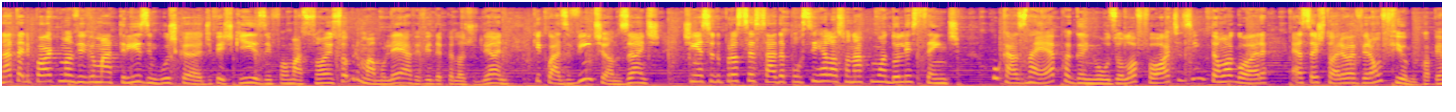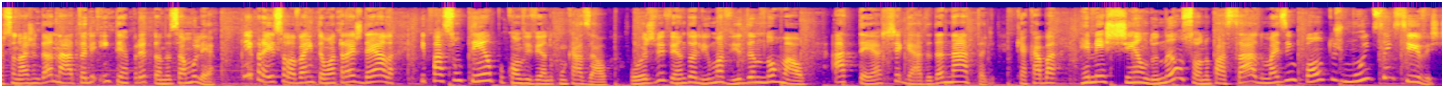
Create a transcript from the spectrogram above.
Natalie Portman vive uma atriz em busca de pesquisa, informações sobre uma mulher vivida pela Juliane que quase 20 anos antes tinha sido processada por se relacionar com um adolescente. O caso na época ganhou os holofotes e então agora essa história vai virar um filme com a personagem da Natalie interpretando essa mulher. E para isso ela vai então atrás dela e passa um tempo convivendo com o casal, hoje vivendo ali uma vida normal até a chegada da Natalie, que acaba remexendo não só no passado, mas em pontos muito sensíveis.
